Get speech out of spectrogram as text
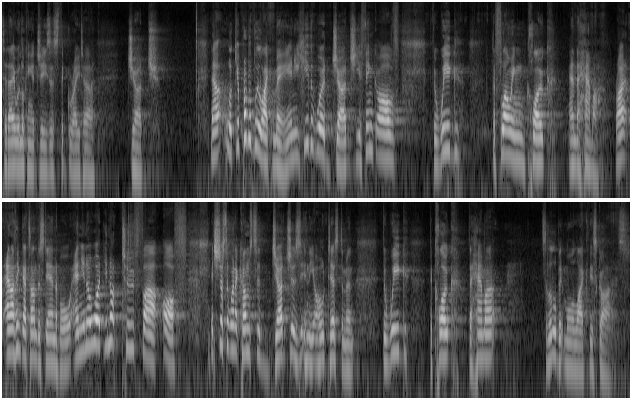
Today we're looking at Jesus, the greater judge. Now, look, you're probably like me, and you hear the word judge, you think of the wig, the flowing cloak, and the hammer, right? And I think that's understandable. And you know what? You're not too far off. It's just that when it comes to judges in the Old Testament, the wig, the cloak, the hammer, it's a little bit more like this guy's.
